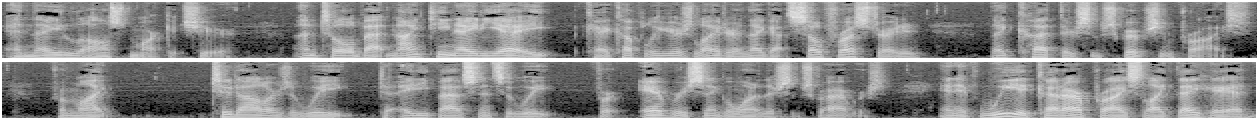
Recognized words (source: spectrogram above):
and they lost market share until about 1988. Okay, a couple of years later, and they got so frustrated, they cut their subscription price from like two dollars a week to 85 cents a week for every single one of their subscribers. And if we had cut our price like they had,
